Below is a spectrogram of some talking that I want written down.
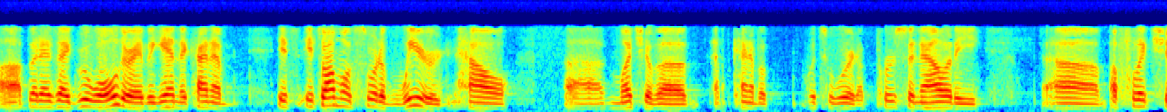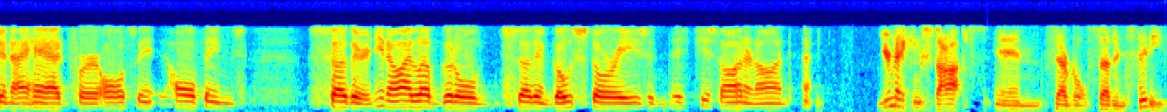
uh, but as I grew older, I began to kind of it's it's almost sort of weird how uh, much of a, a kind of a what's the word a personality uh, affliction I had for all all things southern. You know, I love good old southern ghost stories, and it's just on and on. You're making stops in several southern cities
